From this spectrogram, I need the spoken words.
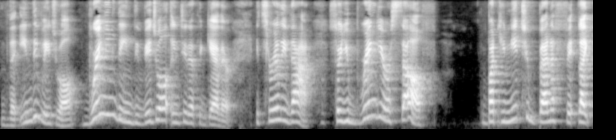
the individual, bringing the individual into the together. It's really that. So you bring yourself, but you need to benefit, like,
